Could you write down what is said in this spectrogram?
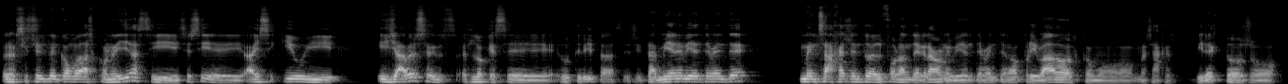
Eh, se sienten cómodas con ellas y sí, sí, ICQ y, y Javers es, es lo que se utiliza. Sí, También, evidentemente, mensajes dentro del foro underground, evidentemente, ¿no? Privados, como mensajes directos o,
